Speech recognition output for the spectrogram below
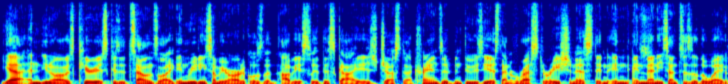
Yeah, and you know, I was curious because it sounds like in reading some of your articles that obviously this guy is just a transit enthusiast and a restorationist in, in, in many senses of the way.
